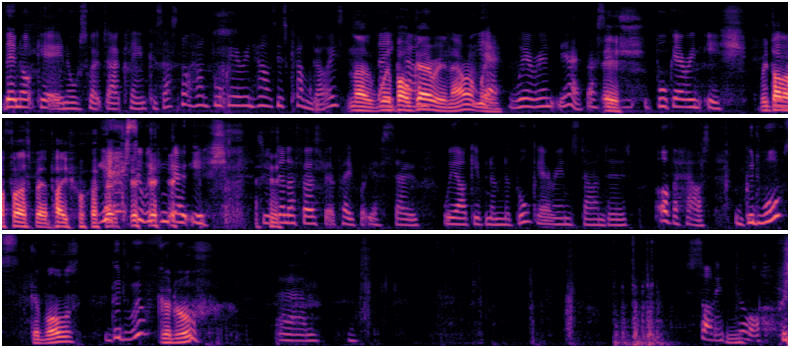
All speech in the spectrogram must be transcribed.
They're not getting all swept out clean because that's not how Bulgarian houses come, guys. No, They we're come- Bulgarian now, aren't we? Yeah, we're in. Yeah, that's Ish. it. Bulgarian-ish. We've done Yeah. our first bit of paperwork. yeah, so we can go ish. So we've done our first bit of paperwork, Yes, so we are giving them the Bulgarian standard of a house. Good walls, Good walls, good roof. good roof. Um, solid door.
